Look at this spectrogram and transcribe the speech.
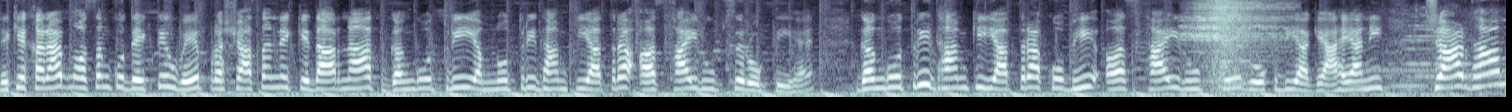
देखिए, खराब मौसम को देखते हुए प्रशासन ने केदारनाथ, गंगोत्री, यमुनोत्री धाम की यात्रा अस्थायी रूप से रोक दी है। गंगोत्री धाम की यात्रा को भी अस्थायी रूप से रोक दिया गया है। यानी चार धाम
